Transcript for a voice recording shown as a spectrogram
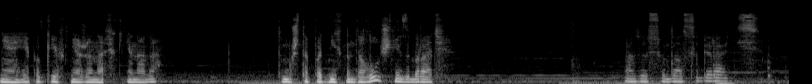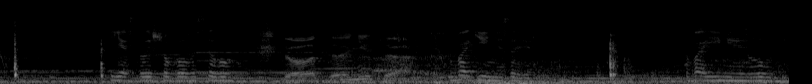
Не, гипогриф мне уже нафиг не надо. Потому что под них надо лучниц брать. Сразу сюда собирайтесь. Я слышу голос Луны. Что-то не так. Богиня зовет. Во имя Луны.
